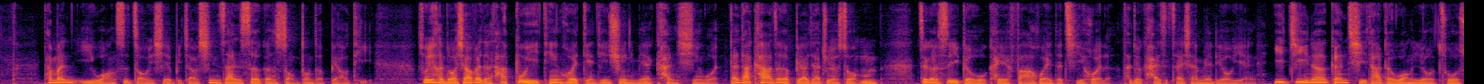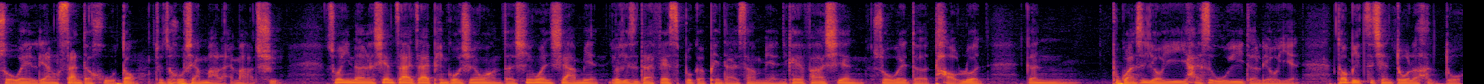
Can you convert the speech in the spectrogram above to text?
他们以往是走一些比较新三色跟耸动的标题。所以很多消费者他不一定会点进去里面看新闻，但他看到这个标价，觉得说，嗯，这个是一个我可以发挥的机会了，他就开始在下面留言，以及呢跟其他的网友做所谓两善的互动，就是互相骂来骂去。所以呢，现在在苹果新闻网的新闻下面，尤其是在 Facebook 平台上面，你可以发现所谓的讨论跟不管是有意义还是无意的留言，都比之前多了很多。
